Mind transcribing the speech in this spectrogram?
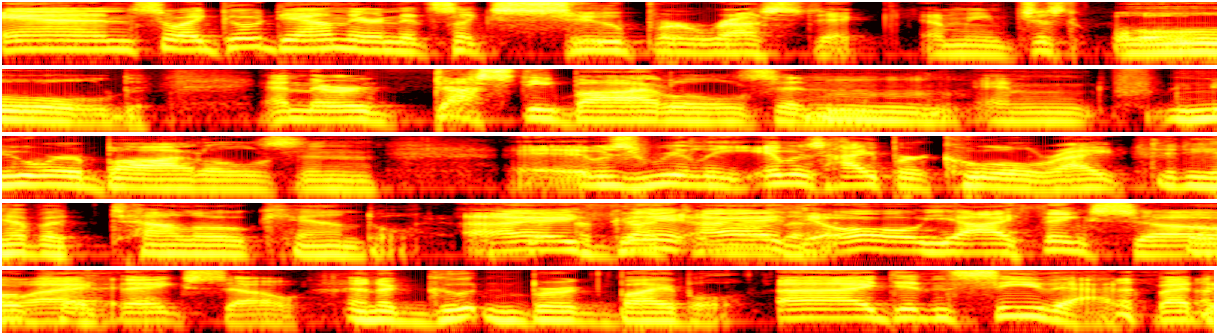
And so I go down there and it's like super rustic. I mean, just old. And there are dusty bottles and, and newer bottles. And it was really, it was hyper cool, right? Did he have a tallow candle? I I've think, I thi- oh yeah, I think so. I think so. and a Gutenberg Bible. I didn't see that, but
